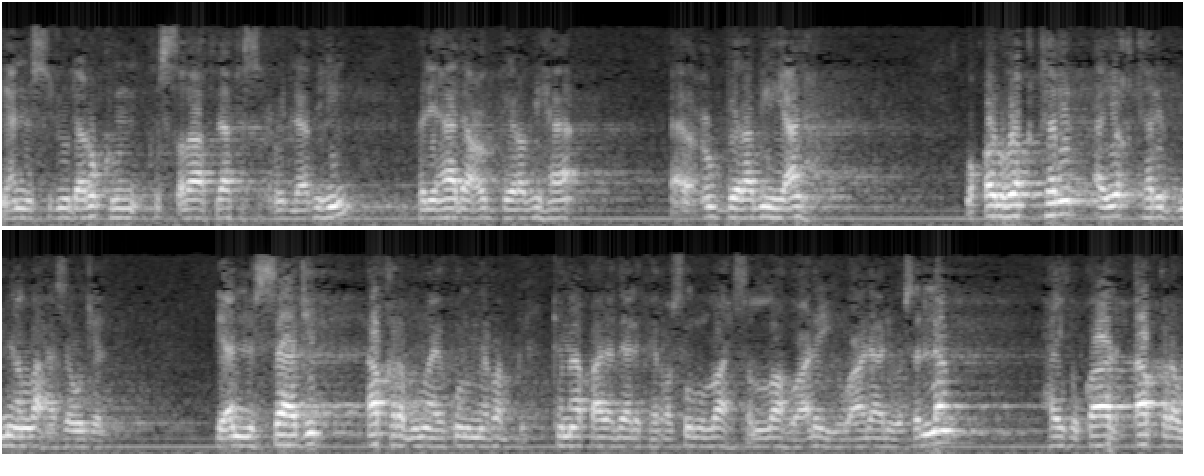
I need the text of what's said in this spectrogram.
لأن السجود ركن في الصلاة لا تصح إلا به فلهذا عبر بها عبر به عنها. وقوله اقترب أي اقترب من الله عز وجل لأن الساجد أقرب ما يكون من ربه كما قال ذلك رسول الله صلى الله عليه وعلى آله وسلم حيث قال أقرب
